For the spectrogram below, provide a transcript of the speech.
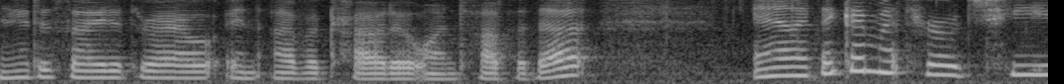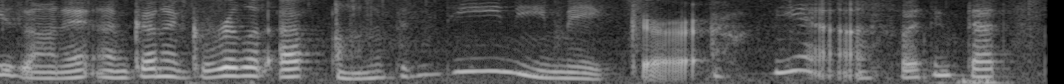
And I decided to throw an avocado on top of that. And I think I might throw cheese on it. I'm gonna grill it up on a panini maker. Yeah, so I think that's,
